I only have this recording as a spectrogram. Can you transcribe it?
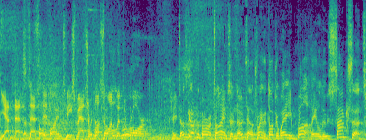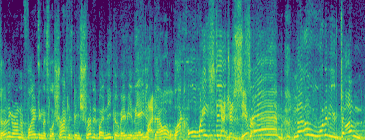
Yeah, that's that's, that's it. Beastmaster plus one with roar. the Roar. He does get off the borrowed time, so N0tail trying to dodge away, but they lose Saksa. Turning around and fighting this Leshrac is being shredded by Nico, baby, and the Aegis black down. Hole. Black hole wasted! Catches zero! Seb! No! What have you done?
